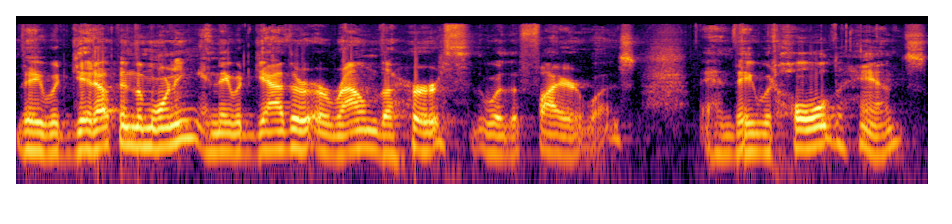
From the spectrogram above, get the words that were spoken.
they would get up in the morning and they would gather around the hearth where the fire was, and they would hold hands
